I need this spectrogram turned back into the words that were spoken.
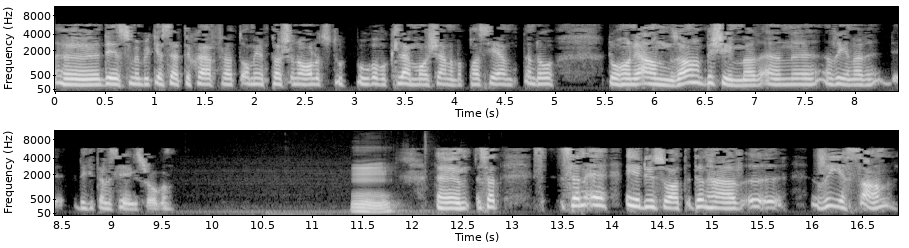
Eh, det är som jag brukar säga till chefer att om er personal har ett stort behov av att klämma och känna på patienten då, då har ni andra bekymmer än, eh, än rena digitaliseringsfrågor. Mm. Eh, så att, sen är, är det ju så att den här eh, resan,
